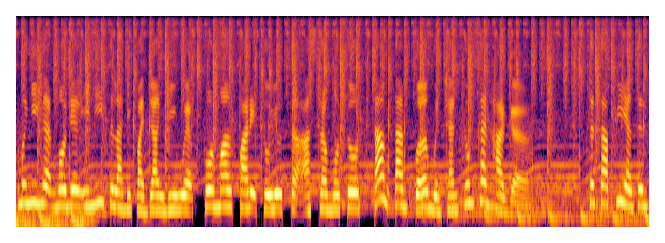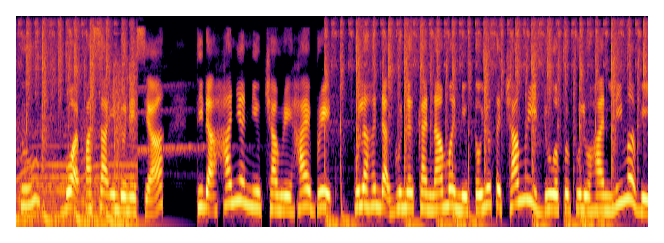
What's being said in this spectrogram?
Mengingat model ini telah dipajang di web formal parit Toyota Astra Motor tam tanpa mencantumkan harga. Tetapi yang tentu, buat pasar Indonesia, tidak hanya New Camry Hybrid, pula hendak gunakan nama New Toyota Camry 2.5B.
